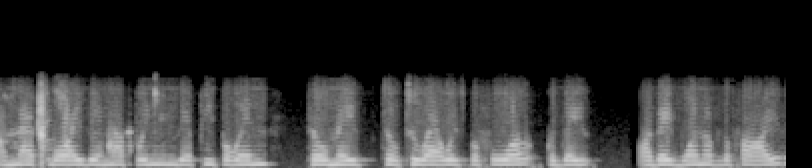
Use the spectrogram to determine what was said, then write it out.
and that's why they're not bringing their people in till May till two hours before? Could they? Are they one of the five,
